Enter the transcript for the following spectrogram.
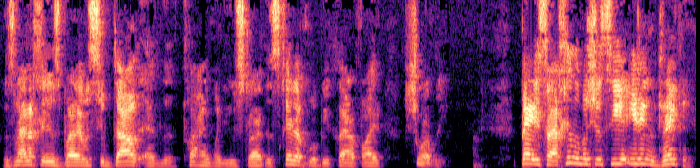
because Manachim is by doubt, and the time when you start the chinuch will be clarified shortly. Base achilim should see eating and drinking.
